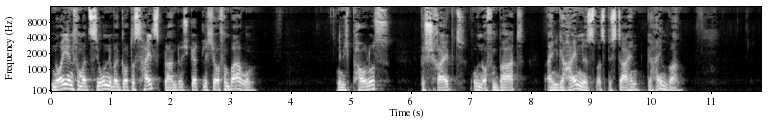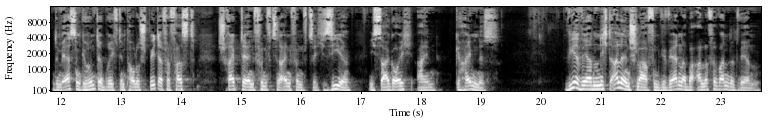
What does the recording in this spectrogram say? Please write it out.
Neue Informationen über Gottes Heilsplan durch göttliche Offenbarung. Nämlich Paulus beschreibt und offenbart ein Geheimnis, was bis dahin geheim war. Und im ersten Korintherbrief, den Paulus später verfasst, schreibt er in 1551, siehe, ich sage euch ein Geheimnis. Wir werden nicht alle entschlafen, wir werden aber alle verwandelt werden.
